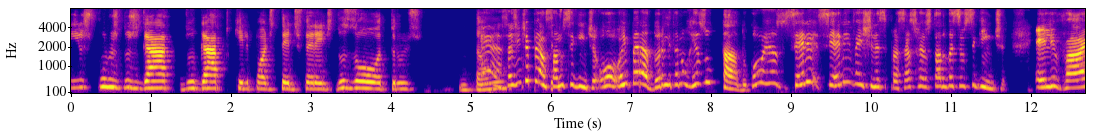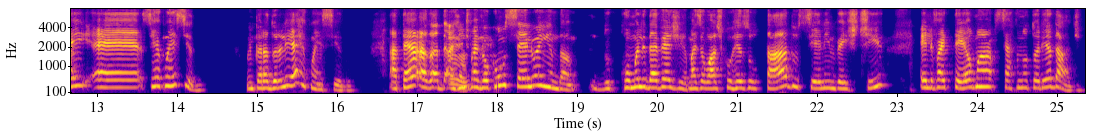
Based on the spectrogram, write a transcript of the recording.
e, os pulos dos gato, do gato que ele pode ter diferente dos outros. Então, é, se a gente pensar no seguinte, o, o imperador ele está no resultado. É, se, ele, se ele investir nesse processo, o resultado vai ser o seguinte: ele vai é, ser reconhecido. O imperador ele é reconhecido. Até a, a, a é. gente vai ver o conselho ainda do como ele deve agir, mas eu acho que o resultado, se ele investir, ele vai ter uma certa notoriedade.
